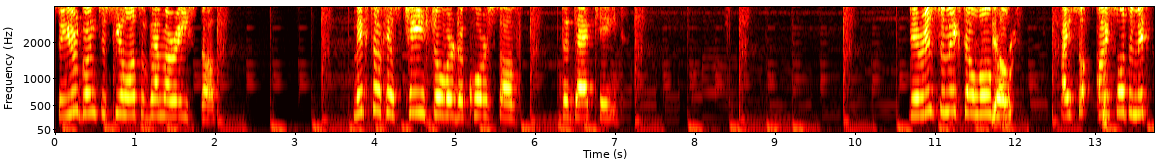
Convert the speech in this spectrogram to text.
So you're going to see a lot of MRA stuff. MGTOW has changed over the course of the decade. There is the MGTOW logo. Yeah, I saw I saw the Mic-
